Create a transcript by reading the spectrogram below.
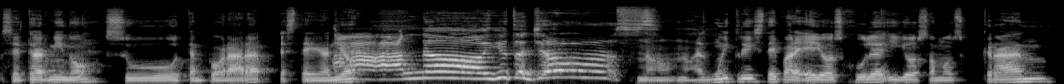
se terminó su temporada este año. ¡Ah, no! ¡Utah Jazz! No, no, es muy triste para ellos. Julia y yo somos gran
